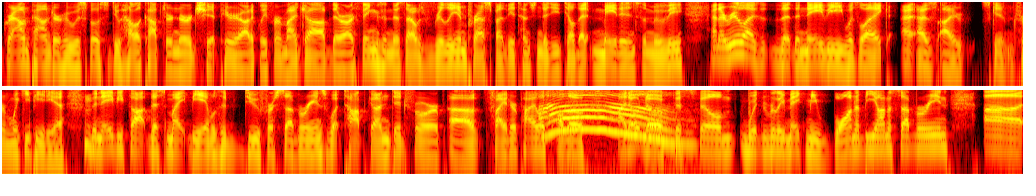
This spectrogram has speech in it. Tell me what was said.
ground pounder who was supposed to do helicopter nerd shit periodically for my job. There are things in this that I was really impressed by the attention to detail that made it into the movie, and I realized that the Navy was like, as I skimmed from Wikipedia, the Navy thought this might be able to do for submarines what Top Gun did for uh, fighter pilots. Although I don't know if this Oh. film would really make me want to be on a submarine. Uh,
